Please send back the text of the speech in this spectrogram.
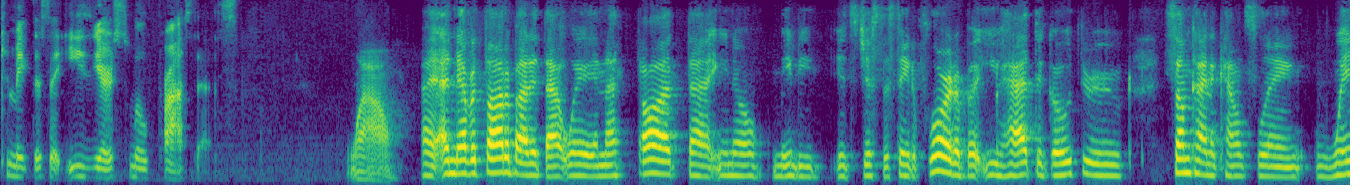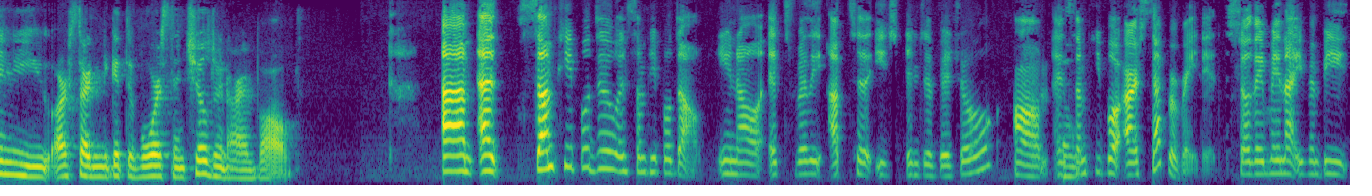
to make this an easier, smooth process. Wow. I, I never thought about it that way. And I thought that, you know, maybe it's just the state of Florida, but you had to go through some kind of counseling when you are starting to get divorced and children are involved. Um, and some people do and some people don't. You know, it's really up to each individual. Um, and oh. some people are separated, so they may not even be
